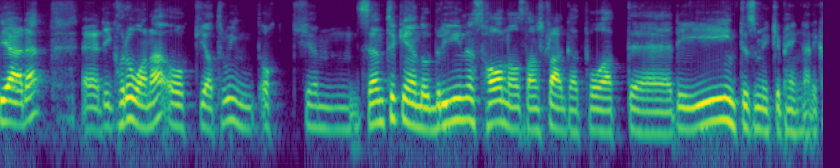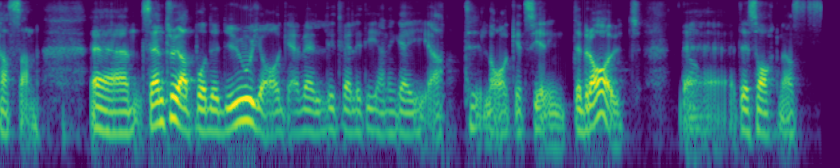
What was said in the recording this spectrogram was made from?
det, är det. Eh, det är corona och jag tror inte och ehm, sen tycker jag ändå Brynäs har någonstans flaggat på att eh, det är inte så mycket pengar i kassan. Eh, sen tror jag att både du och jag är väldigt, väldigt eniga i att laget ser inte bra ut. Det, det saknas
